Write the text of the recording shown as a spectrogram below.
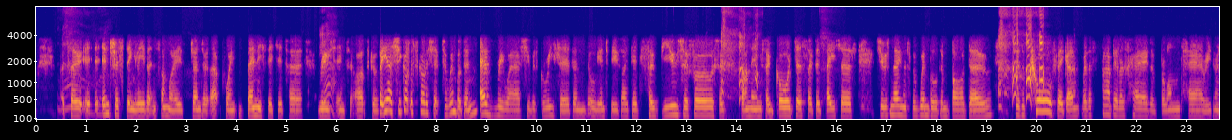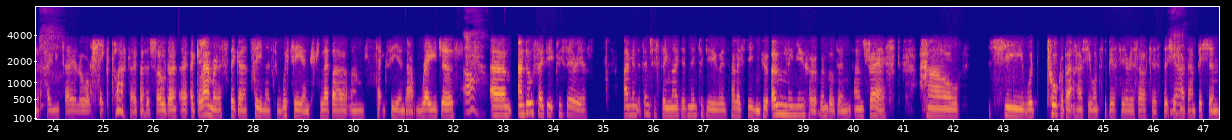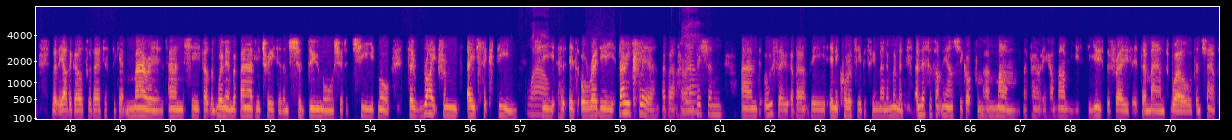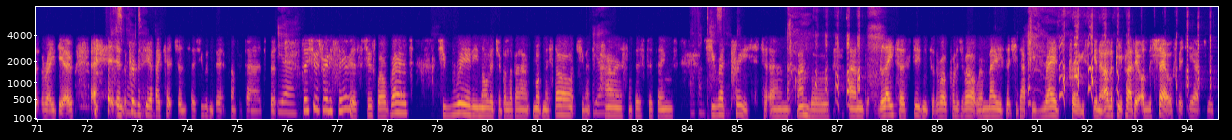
So it, it- interestingly, that in some ways, gender at that point benefited her route Yeah. into art school. But yeah, she got the scholarship to Wimbledon. Everywhere she was greeted, and all the interviews I did, so beautiful, so stunning, so gorgeous, so vivacious. She was known as the Wimbledon Bardot. She was a tall figure with a fabulous head of blonde hair, either in a ponytail or a thick plait over her shoulder. A, a glamorous figure, seen as witty and clever and sexy and outrageous, Oh, um, and also deeply serious. I mean, it's interesting. I did an interview with a fellow student who only knew her at Wimbledon and stressed how she would talk about how she wanted to be a serious artist, that she Yeah. had ambition, that the other girls were there just to get married, and she felt that women were badly treated and should do more, should achieve more. So, right from age 16, wow. she is already very clear about her Yeah. ambition and also about the inequality between men and women. And this is something else she got from her mum. Apparently, her mum used to use the phrase, it's a man's world, and shout at the radio in the privacy of her kitchen. So she wouldn't do it in front of dad. But yeah. so she was really serious. She was well read. She really knowledgeable about modernist art. She went to Yeah. Paris and visited things. Oh. She read Proust and Rimbaud, and later students at the Royal College of Art were amazed that she'd actually read Proust. You know, other people had it on the shelf, but she actually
